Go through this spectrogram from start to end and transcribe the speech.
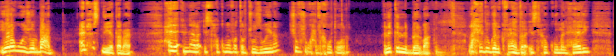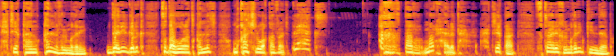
يروج البعض. عن حسن نيه طبعا. على أن رئيس الحكومة فترته زوينة؟ شوف شوف واحد الخطورة. أنا كنبه البعض. لاحظوا قال لك في عهد رئيس الحكومة الحالي الاحتقان قل في المغرب. دليل قال لك التظاهرات قلت ومبقاتش الوقفات. بالعكس. اخطر مرحلة احتقان في تاريخ المغرب كاين دابا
